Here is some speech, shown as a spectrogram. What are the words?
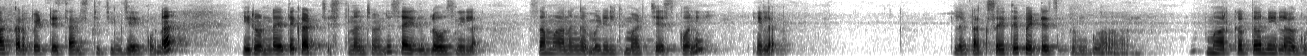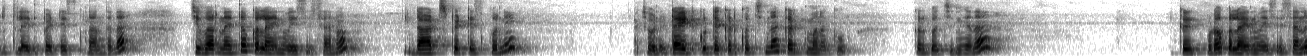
పక్కన పెట్టేసాను స్టిచ్చింగ్ చేయకుండా. ఈ రెండు అయితే కట్ చేస్తున్నాను చూడండి. సైజు బ్లౌజ్ని ఇలా సమానంగా మిడిల్కి మట్ చేసుకొని ఇలా ఇలా టక్స్ అయితే పెట్టేసుకు మార్కర్తో ఇలా గుర్తులు అయితే పెట్టేసుకున్నాను కదా. చివరినైతే ఒక లైన్ వేసేసాను. డాట్స్ పెట్టేసుకొని చూడండి టైట్ కుట్ ఎక్కడికి వచ్చిందో అక్కడికి మనకు ఇక్కడికి వచ్చింది కదా. ఇక్కడికి కూడా ఒక లైన్ వేసేసాను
